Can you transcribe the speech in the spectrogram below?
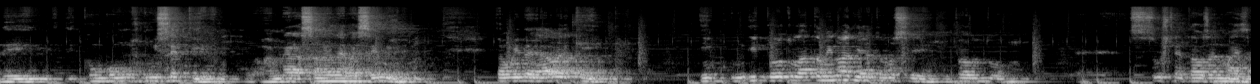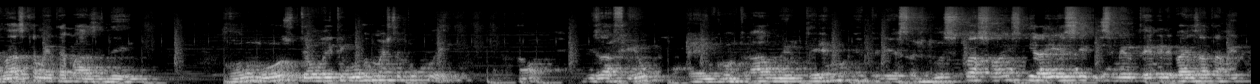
de, de, com, com um incentivo. A remuneração ela vai ser mínima. Então, o ideal é que, e, e por outro lado, também não adianta você, o produtor, sustentar os animais basicamente à base de volumoso, ter um leite gordo, mas ter pouco leite. Então, o desafio é encontrar o meio termo entre essas duas situações e aí esse, esse meio termo ele vai exatamente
